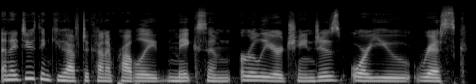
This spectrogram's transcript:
And I do think you have to kind of probably make some earlier changes or you risk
